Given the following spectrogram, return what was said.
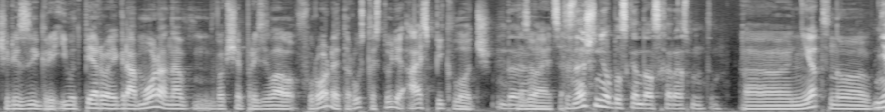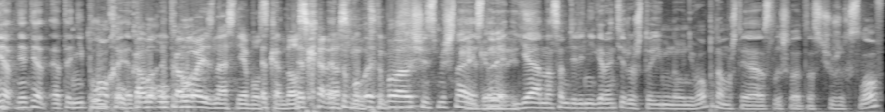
через игры. И вот первая игра Мора, она вообще произвела фурор. Это русская студия I Speak Lodge Да. называется. Ты знаешь, у него был скандал с харасментом? А, нет, но... Нет, нет, нет, это неплохо. У, у это кого, был- у это кого был- из нас не был это- скандал это, с это, был- харасментом? это была очень смешная история. говорится. Я на самом деле не гарантирую, что именно у него, потому что я слышал это с чужих слов.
